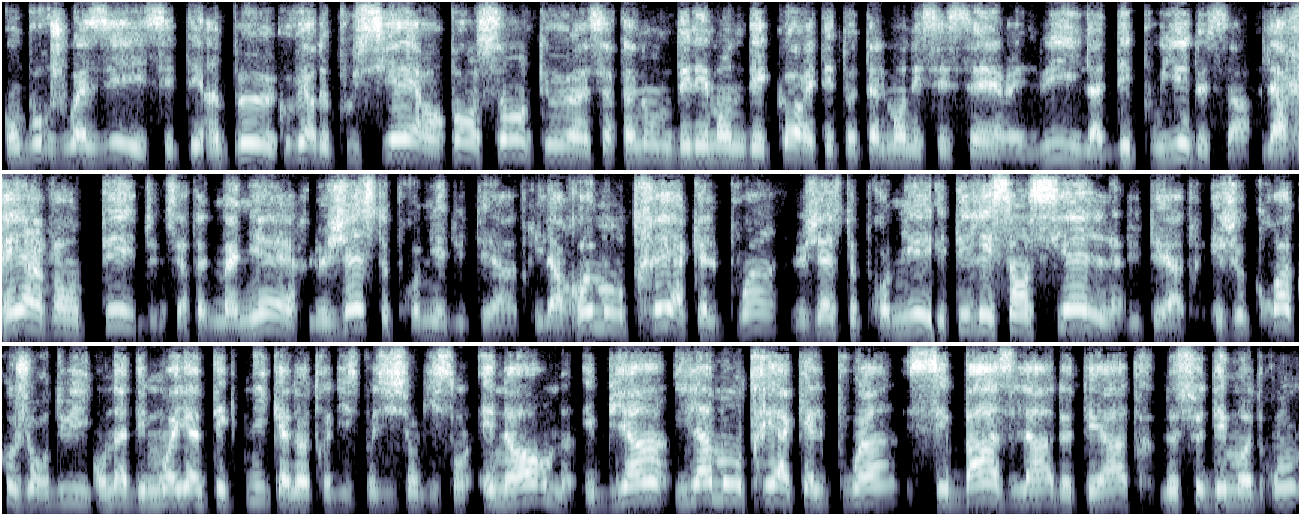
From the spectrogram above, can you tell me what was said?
embourgeoisé, c'était un peu couvert de poussière en pensant qu'un certain nombre d'éléments de décor étaient totalement nécessaires. Et lui, il a dépouillé de ça. Il a réinventé d'une certaine manière le geste premier du théâtre. Il a remontré à quel point le geste premier était l'essentiel du théâtre. Et je crois qu'aujourd'hui, on a des moyens techniques à notre disposition qui sont énormes. Eh bien, il a montré à quel point ces bases-là de théâtre ne se démoderont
